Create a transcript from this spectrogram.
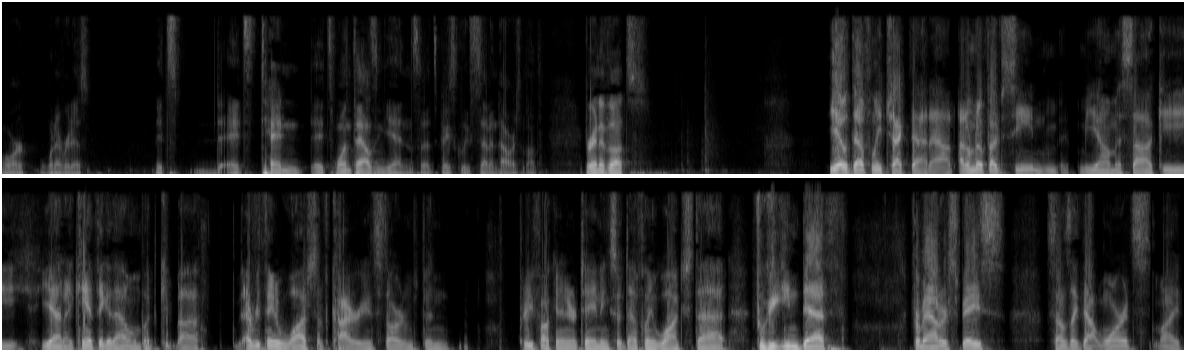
or whatever it is. It's it's ten it's one thousand yen, so it's basically seven dollars a month. Brandon, thoughts? Yeah, we'll definitely check that out. I don't know if I've seen Miyu Amasaki yet. I can't think of that one, but uh, everything I've watched of Kairi and Stardom's been pretty fucking entertaining. So definitely watch that. Fukigen Death from Outer Space sounds like that warrants my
